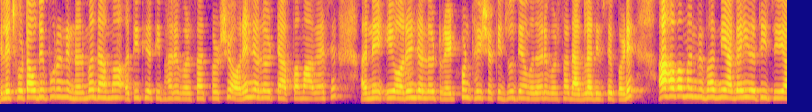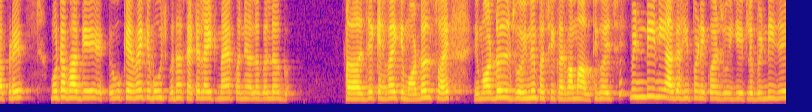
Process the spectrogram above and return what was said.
એટલે છોટાઉદેપુર અને નર્મદામાં અતિથી અતિ ભારે વરસાદ પડશે. ઓરેન્જ એલર્ટ ત્યાં આપવામાં આવ્યા છે અને એ ઓરેન્જ એલર્ટ રેડ પણ થઈ શકે જો ત્યાં વધારે વરસાદ આગલા દિવસે પડે. આ હવામાન વિભાગની આગાહી હતી જે આપણે મોટાભાગે એવું કહેવાય કે બહુ જ બધા સેટેલાઇટ મેપ અને અલગ અલગ જે કહેવાય કે મોડલ્સ હોય, એ મોડલ જોઈને પછી કરવામાં આવતી હોય છે. વિંડીની આગાહી પણ એકવાર જોઈએ, એટલે વિંડી જે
